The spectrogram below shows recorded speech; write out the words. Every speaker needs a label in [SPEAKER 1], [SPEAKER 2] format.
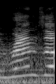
[SPEAKER 1] Lorenzo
